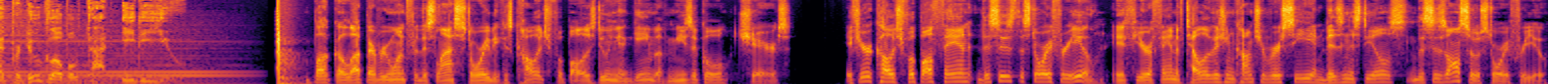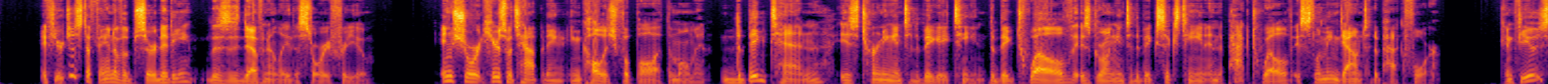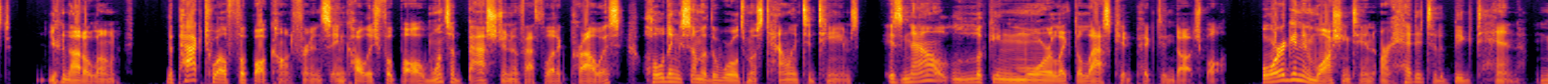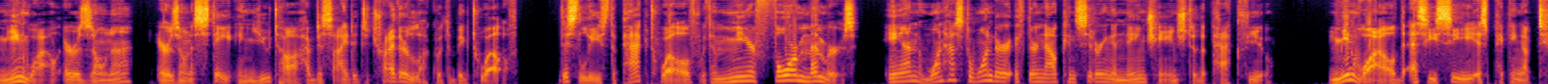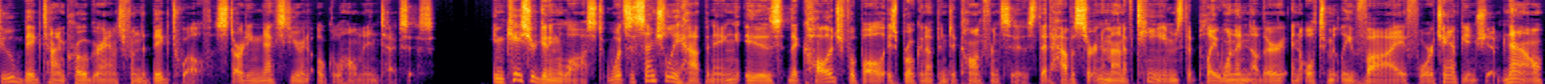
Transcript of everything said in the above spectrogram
at purdueglobal.edu. Buckle up, everyone, for this last story because college football is doing a game of musical chairs. If you're a college football fan, this is the story for you. If you're a fan of television controversy and business deals, this is also a story for you. If you're just a fan of absurdity, this is definitely the story for you. In short, here's what's happening in college football at the moment. The Big 10 is turning into the Big 18, the Big 12 is growing into the Big 16, and the Pac 12 is slimming down to the Pac 4. Confused? You're not alone. The Pac 12 football conference in college football, once a bastion of athletic prowess, holding some of the world's most talented teams, is now looking more like the last kid picked in dodgeball. Oregon and Washington are headed to the Big Ten. Meanwhile, Arizona, Arizona State, and Utah have decided to try their luck with the Big 12. This leaves the Pac 12 with a mere four members, and one has to wonder if they're now considering a name change to the Pac Few. Meanwhile, the SEC is picking up two big time programs from the Big 12 starting next year in Oklahoma and Texas. In case you're getting lost, what's essentially happening is that college football is broken up into conferences that have a certain amount of teams that play one another and ultimately vie for a championship. Now,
